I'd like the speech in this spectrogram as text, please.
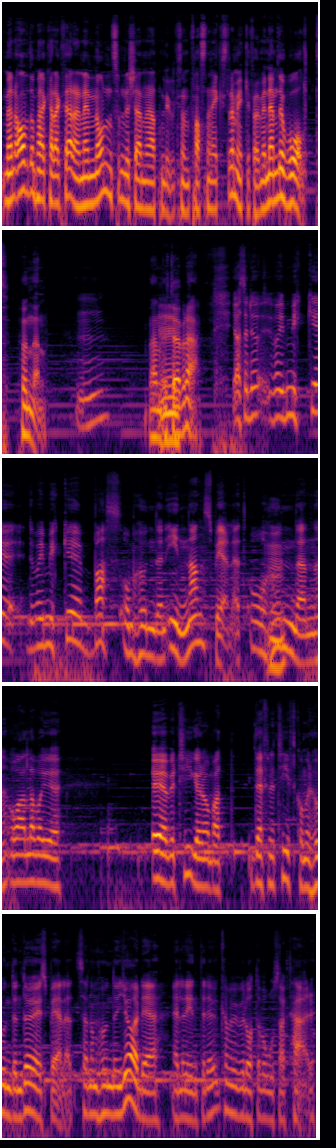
Men av de här karaktärerna, är det någon som ni känner att ni liksom fastnar extra mycket för? Vi nämnde Walt, hunden. Mm. Men Mm. utöver det? Ja, alltså det var ju mycket, det var ju mycket bass om hunden innan spelet. Och Mm. hunden. Och alla var ju övertygade om att definitivt kommer hunden dö i spelet. Sen om hunden gör det eller inte, det kan vi väl låta vara osagt här.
